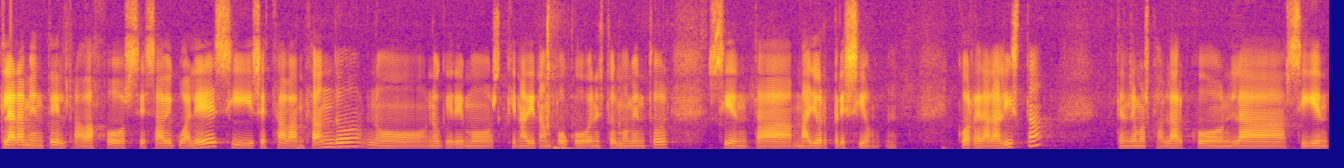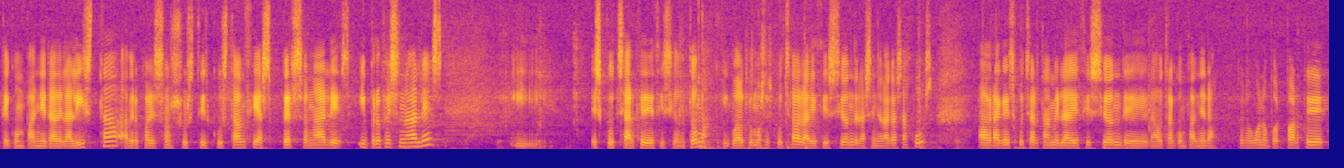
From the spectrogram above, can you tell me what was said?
claramente el trabajo se sabe cuál es y se está avanzando, no, queremos que nadie tampoco en estos momentos sienta mayor presión. Correrá la lista, tendremos que hablar con la siguiente compañera de la lista, a ver cuáles son sus circunstancias personales y profesionales y escuchar qué decisión toma. Igual que hemos escuchado la decisión de la señora Casajus, habrá que escuchar también la decisión de la otra compañera. Pero bueno, por parte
